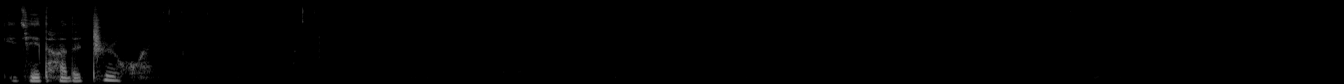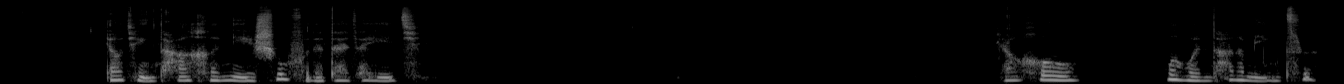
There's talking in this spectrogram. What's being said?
以及他的智慧。邀请他和你舒服的待在一起，然后问问他的名字，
